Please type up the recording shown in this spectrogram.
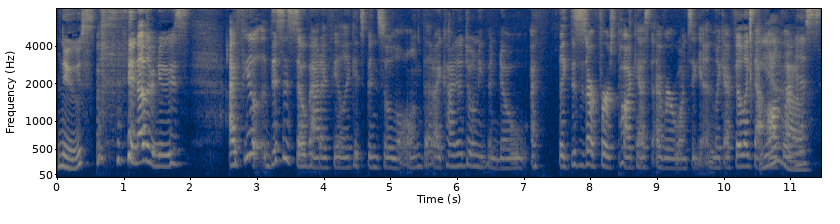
news. in other news, I feel this is so bad. I feel like it's been so long that I kind of don't even know. I like this is our first podcast ever. Once again, like I feel like that Yeah. awkwardness.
